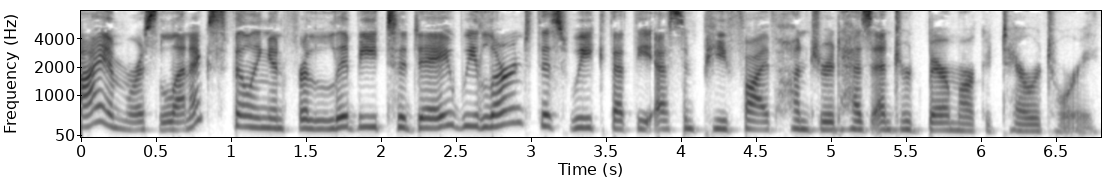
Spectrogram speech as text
I am Marissa Lennox, filling in for Libby today. We learned this week that the S&P 500 has entered bear market territory.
